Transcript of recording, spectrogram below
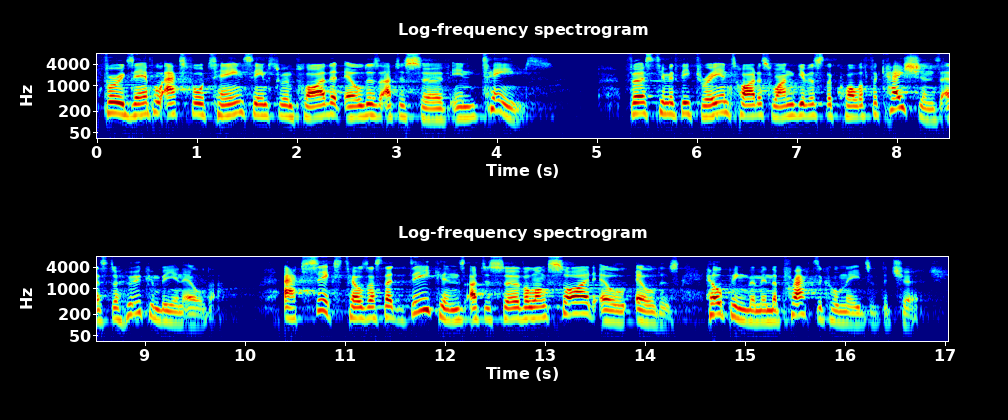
For example, Acts 14 seems to imply that elders are to serve in teams. 1 Timothy 3 and Titus 1 give us the qualifications as to who can be an elder. Acts 6 tells us that deacons are to serve alongside elders, helping them in the practical needs of the church.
